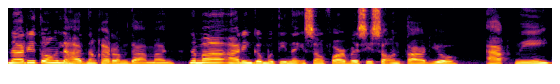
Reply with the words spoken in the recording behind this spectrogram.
Narito ang lahat ng karamdaman na maaaring gamutin ng isang pharmacy sa Ontario acne,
